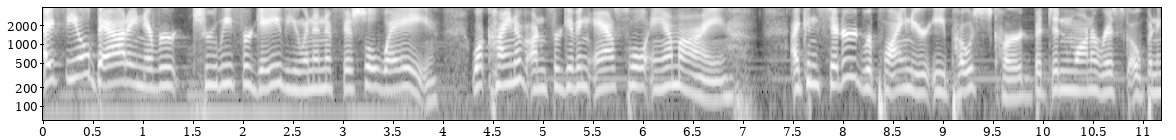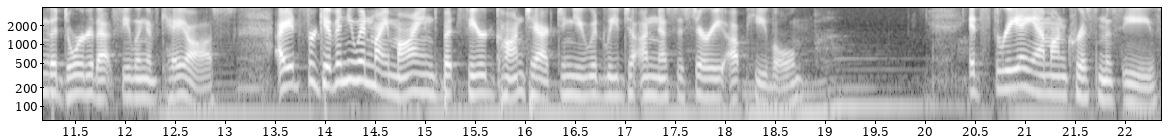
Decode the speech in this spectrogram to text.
I feel bad I never truly forgave you in an official way. What kind of unforgiving asshole am I? I considered replying to your e postcard, but didn't want to risk opening the door to that feeling of chaos. I had forgiven you in my mind, but feared contacting you would lead to unnecessary upheaval. It's 3 a.m. on Christmas Eve.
